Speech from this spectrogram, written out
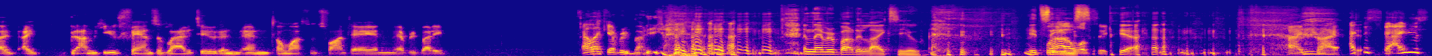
I, I I'm huge fans of Latitude and and Tomas and Svante and everybody. I like everybody. and everybody likes you. it seems. Well, we'll see. Yeah. I try. I just, I just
